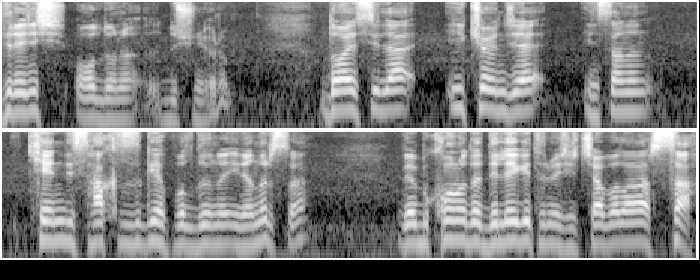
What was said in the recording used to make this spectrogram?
direniş olduğunu düşünüyorum. Dolayısıyla ilk önce insanın kendisi haksızlık yapıldığını inanırsa ve bu konuda dile getirmek için çabalarsa,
